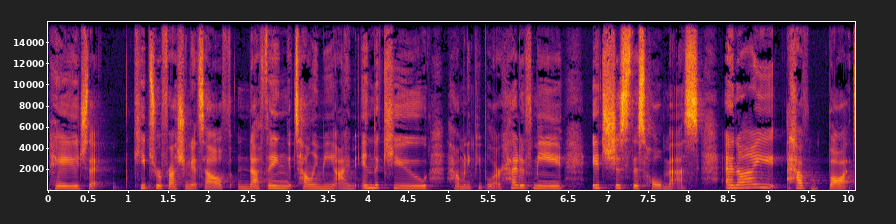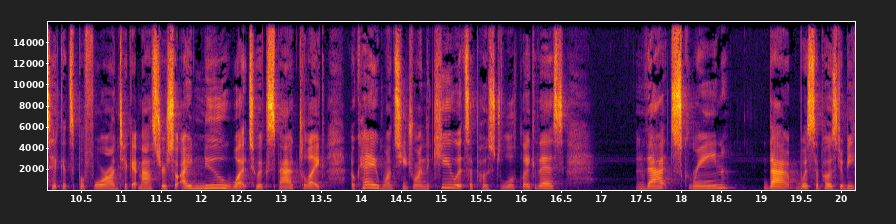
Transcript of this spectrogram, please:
page that keeps refreshing itself, nothing telling me I'm in the queue, how many people are ahead of me. It's just this whole mess. And I have bought tickets before on Ticketmaster, so I knew what to expect. Like, okay, once you join the queue, it's supposed to look like this. That screen that was supposed to be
